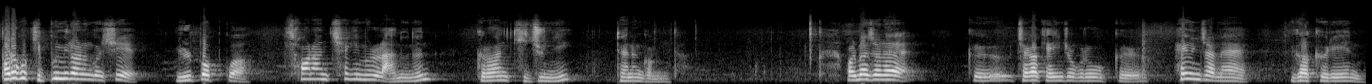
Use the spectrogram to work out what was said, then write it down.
바로 그 기쁨이라는 것이 율법과 선한 책임을 나누는 그러한 기준이 되는 겁니다. 얼마 전에 그 제가 개인적으로 그 해윤자매가 그린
